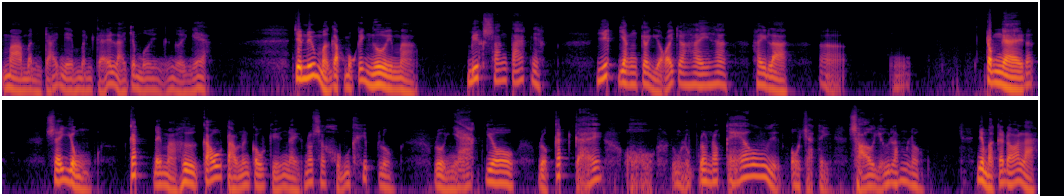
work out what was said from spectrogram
mà mình trải nghiệm, mình kể lại cho mọi người nghe. Chứ nếu mà gặp một cái người mà biết sáng tác nha, viết văn cho giỏi cho hay ha, hay là à, trong nghề đó sẽ dùng cách để mà hư cấu tạo nên câu chuyện này nó sẽ khủng khiếp luôn. Rồi nhạc vô, rồi cách kể, ồ, lúc đó nó kéo, ô chà thì sợ dữ lắm luôn. Nhưng mà cái đó là,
